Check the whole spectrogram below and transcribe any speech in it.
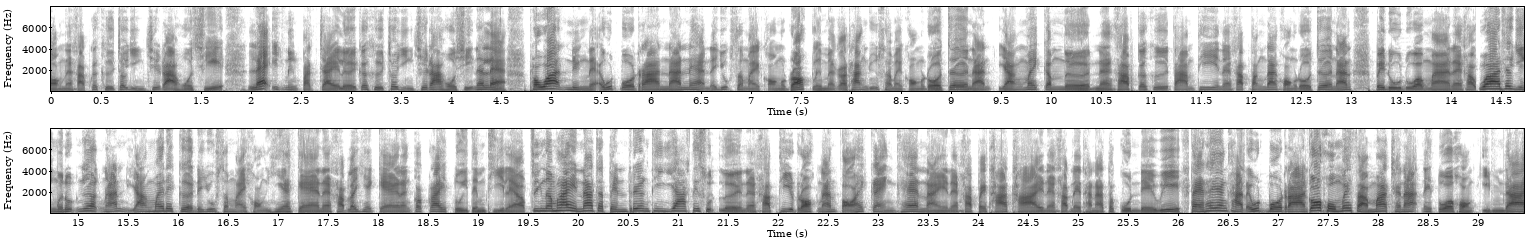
2นะครับก็คือเจ้าหญิงชิราโฮชิและอีกหนึ่งปัจจัยเลยก็คือเจ้าหญิงชิราโฮชินั่นแหละเพราะว่าหนึ่งในอาวุธโบราณนั้นเนี่ยในยุคสมัยของร็อกหรือแม้กระทั่งยุคสมัยของโรเจอร์นั้นยังไม่กำเนิดนะครับก็คือตามที่นะครับทางด้านของโรเจอร์นั้นไปดูดวงมานะครับว่าเจ้าหญิงมนุษย์เงือกนั้นยังไม่ได้เกิดในยุคสมัยของเฮียแกนะครับและเฮียแกนั้นก็ใกล้ตุยเต็มทีแล้ว จึงทำให้น่าจะเป็นเรื่องที่ยากที่สุดเลยนะครับที่ร็อกนั้นต่อให้แกร่งแค่ไหนนะครับไปท้าทายนะครับในฐานะตระกูลเดวีแต่ถ้ายังขาดอาวุธโบราณก็คงไม่สามารถชนะในตัวของอิมได้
